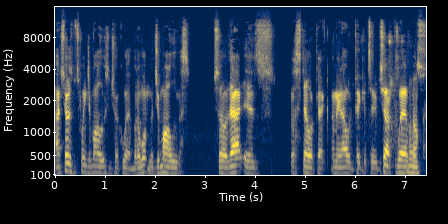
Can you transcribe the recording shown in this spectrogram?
I chose between Jamal Lewis and Chuck Webb, but I went with Jamal Lewis. So that is a stellar pick. I mean, I would pick it too. Chuck Webb Well. was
